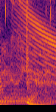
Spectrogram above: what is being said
familiar.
